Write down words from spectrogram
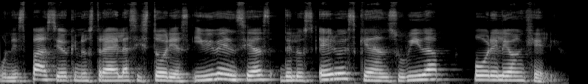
un espacio que nos trae las historias y vivencias de los héroes que dan su vida por el Evangelio.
